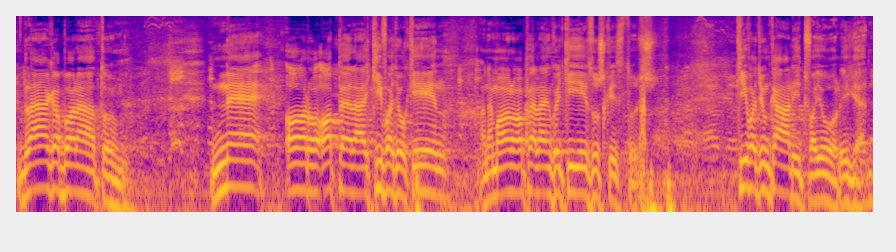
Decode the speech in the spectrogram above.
Drága barátom, ne arra appellálj, ki vagyok én, hanem arra appelláljunk, hogy ki Jézus Krisztus. Ki vagyunk állítva jól, igen.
